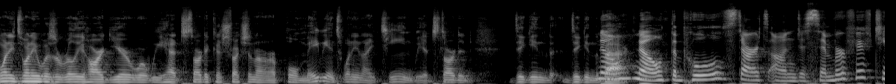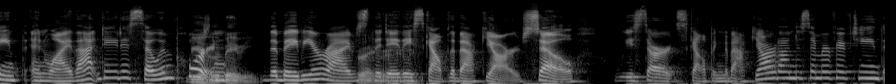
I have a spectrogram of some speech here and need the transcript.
2020 was a really hard year where we had started construction on our pool. Maybe in 2019 we had started digging the, digging the No, back. no. no, The pool starts on December 15th. And why that date is so important. baby. The baby arrives Right, the day right. they scalp the backyard. So we start scalping the backyard on December 15th.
